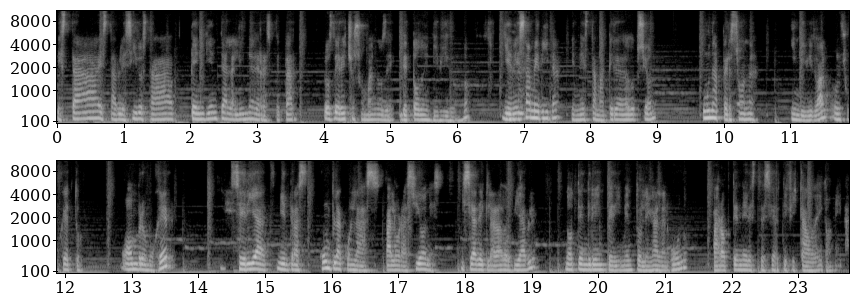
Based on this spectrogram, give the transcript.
está establecido, está pendiente a la línea de respetar los derechos humanos de, todo individuo, ¿no? Y en esa medida, en esta materia de adopción, una persona individual, un sujeto, hombre o mujer, sería, mientras cumpla con las valoraciones y sea declarado viable, no tendría impedimento legal alguno para obtener este certificado de idoneidad.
